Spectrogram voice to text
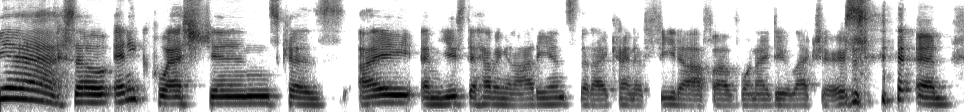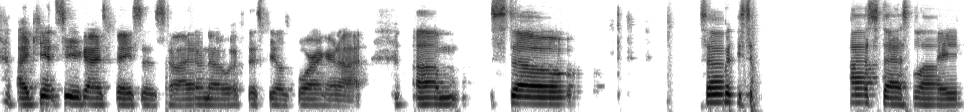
yeah, so any questions? Because I am used to having an audience that I kind of feed off of when I do lectures, and I can't see you guys' faces, so I don't know if this feels boring or not. Um, so somebody said process like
